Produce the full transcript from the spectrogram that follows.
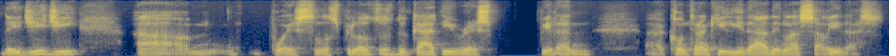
de Gigi, ah, pues los pilotos Ducati respiran con tranquilidad en las salidas.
